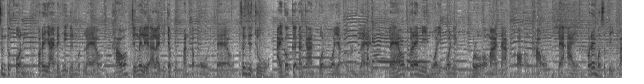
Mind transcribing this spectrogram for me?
ซึ่งทุกคนก็ได้ย้ายไปที่อื่นหมดแล้ว เขาจึงไม่เหลืออะไรที่จะผูกพันกับโฮอีกแล้ว ซึ่งจู่ๆไอก็เกิดอาการปวดหัวอย่างรุนแรง แล้วก็ได้มีหัวอีกหัวหนึ่งโผล่ออกมาจากคอของเขา และไอก็ได้หมดสติไป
